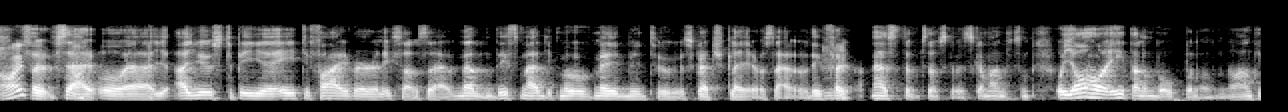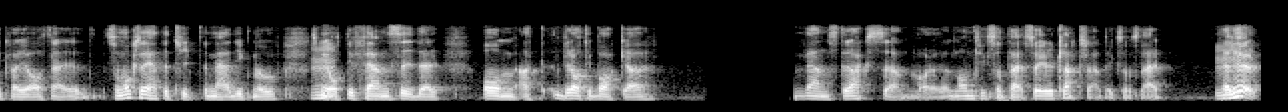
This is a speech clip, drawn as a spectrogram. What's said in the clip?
Ja, För, så här, och, eh, I used to be a 85er liksom sådär. Men this magic move made me to scratch player och sådär. Och det är för, Mm. nästan så ska, ska man liksom, och jag har hittat någon bok på någon, någon antikvariat här, som också heter typ The Magic Move. Som Mm. är 85 sidor om att dra tillbaka vänsteraxeln var det, någonting sånt där. Så är det klart sen. Liksom, sådär. Mm. Eller hur?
